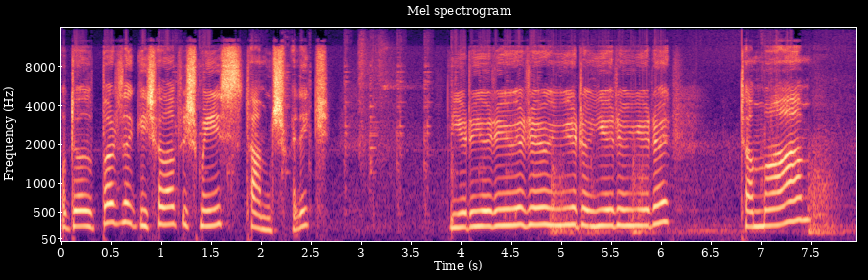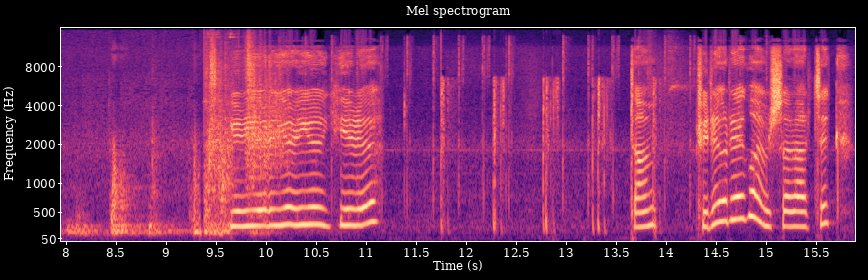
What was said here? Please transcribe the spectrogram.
O da zıplarsak inşallah düşmeyiz. Tam düşmedik. Yürü yürü yürü yürü yürü yürü. Tamam. Yürü yürü yürü yürü yürü. Tamam. Küre oraya koymuşlar artık.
